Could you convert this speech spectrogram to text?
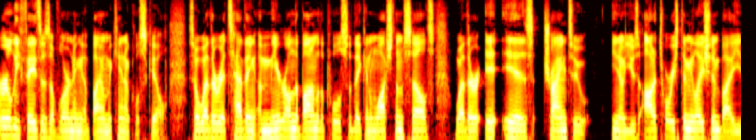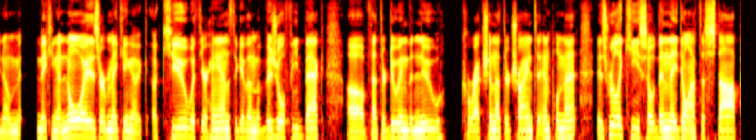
early phases of learning a biomechanical skill. So whether it's having a mirror on the bottom of the pool so they can watch themselves, whether it is trying to you know use auditory stimulation by you know making a noise or making a, a cue with your hands to give them a visual feedback of that they're doing the new correction that they're trying to implement is really key so then they don't have to stop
